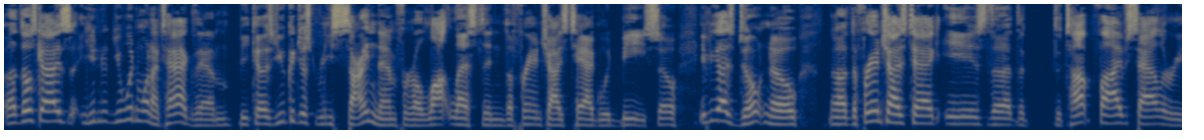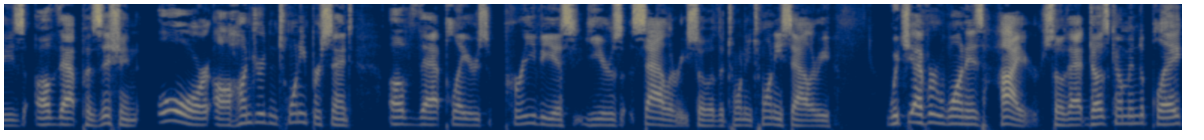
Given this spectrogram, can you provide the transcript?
uh, those guys you you wouldn't want to tag them because you could just re-sign them for a lot less than the franchise tag would be. So if you guys don't know, uh, the franchise tag is the the the top five salaries of that position or 120% of that player's previous year's salary. So the 2020 salary, whichever one is higher. So that does come into play.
